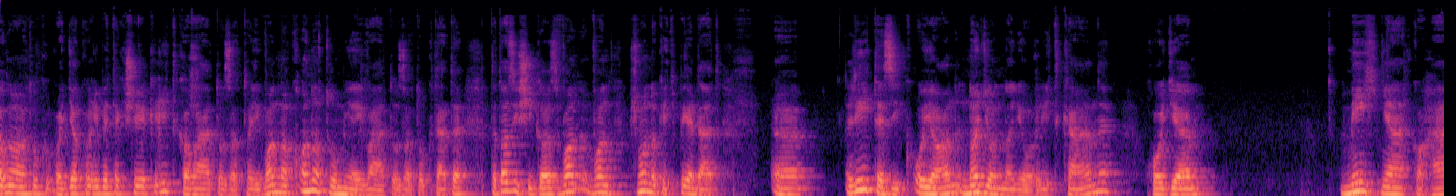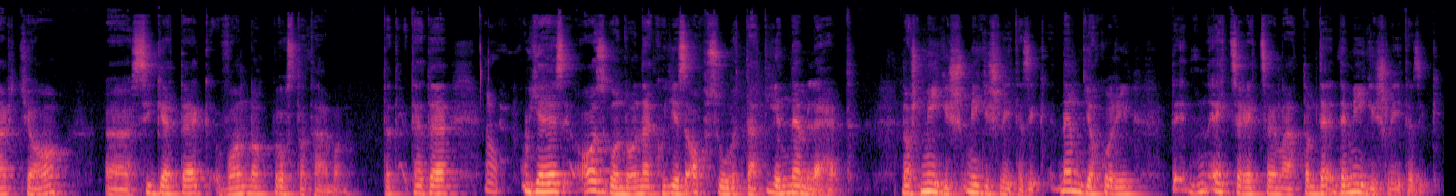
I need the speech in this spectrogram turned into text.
daganatok vagy gyakori betegségek ritka változatai, vannak anatómiai változatok. Tehát, tehát az is igaz, van, van és mondok egy példát, ö, létezik olyan nagyon-nagyon ritkán, hogy ö, méhnyárka hártya szigetek vannak prostatában. Tehát, tehát oh. ugye ez, azt gondolnák, hogy ez abszurd, tehát ilyen nem lehet. Na most mégis, mégis létezik. Nem gyakori, egyszer-egyszer láttam, de, de mégis létezik.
